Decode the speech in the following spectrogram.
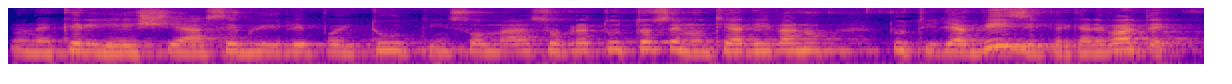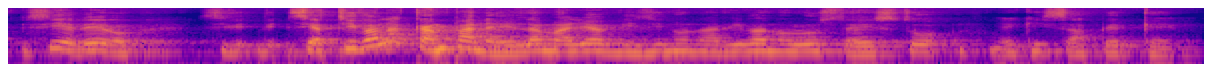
non è che riesci a seguirli poi tutti, insomma, soprattutto se non ti arrivano tutti gli avvisi, perché alle volte sì è vero, si, si attiva la campanella, ma gli avvisi non arrivano lo stesso e chissà perché.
